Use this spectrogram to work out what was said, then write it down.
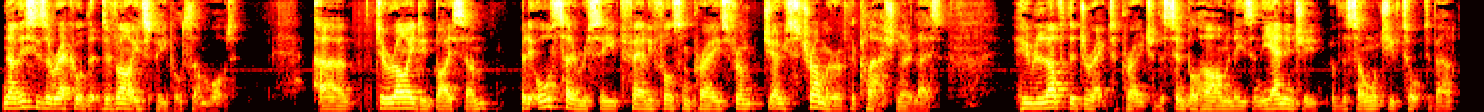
Now, this is a record that divides people somewhat, uh, derided by some, but it also received fairly fulsome praise from Joe Strummer of The Clash, no less, who loved the direct approach of the simple harmonies and the energy of the song, which you've talked about,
